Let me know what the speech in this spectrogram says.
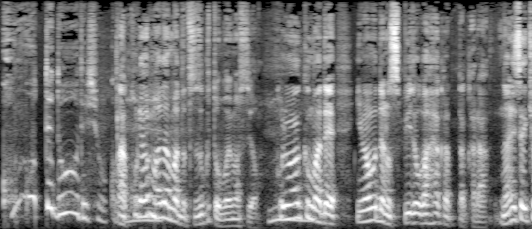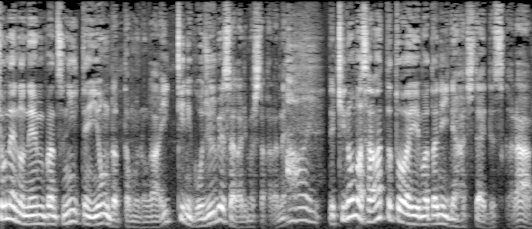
今後ってどうでしょうか、ね、あ、これはまだまだ続くと思いますよ。これはあくまで今までのスピードが速かったから、何せ去年の年末2.4だったものが一気に50ベース上がりましたからね。はいで、昨日まあ下がったとはいえまた2.8台ですから、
